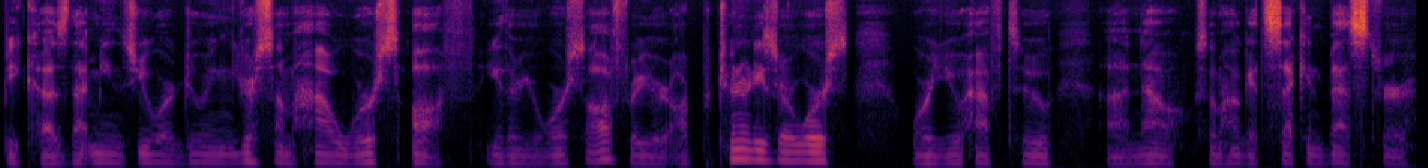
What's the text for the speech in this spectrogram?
because that means you are doing, you're somehow worse off. Either you're worse off or your opportunities are worse where you have to uh, now somehow get second best or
